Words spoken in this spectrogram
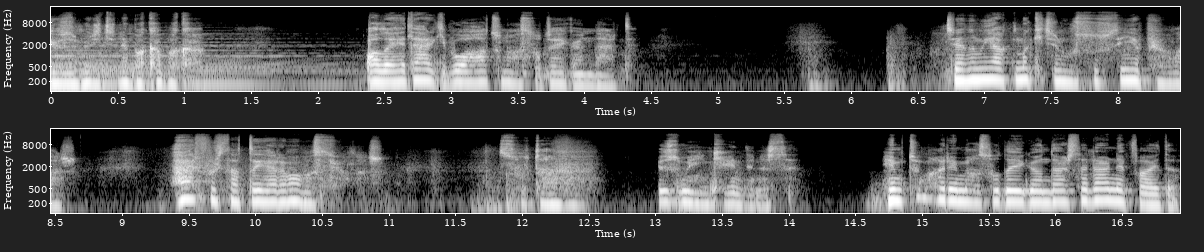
Gözümün içine baka baka. Alay eder gibi o hatunu has odaya gönderdi. Canımı yakmak için hususi yapıyorlar. Her fırsatta yarama basıyorlar. Sultanım, üzmeyin kendinizi. Hem tüm haremi has odaya gönderseler ne fayda?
